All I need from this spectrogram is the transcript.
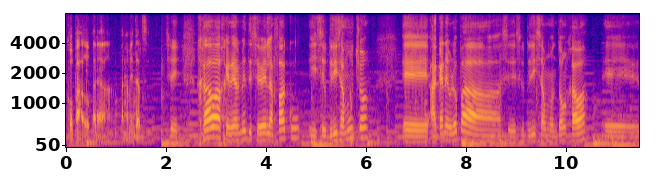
copado para, meterse. Sí. Java generalmente se ve en la Facu y se utiliza mucho. Eh, acá en Europa se, utiliza un montón Java. Eh,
